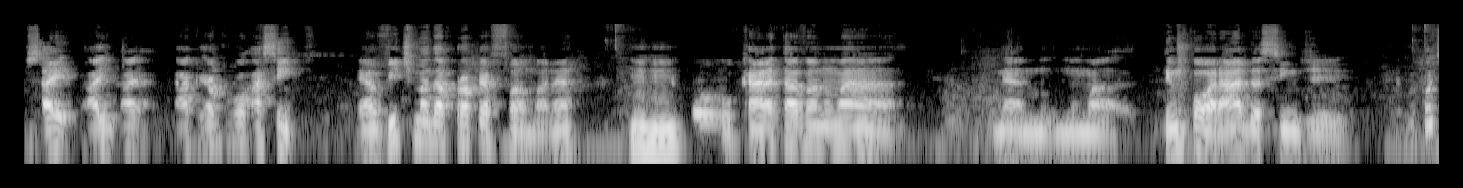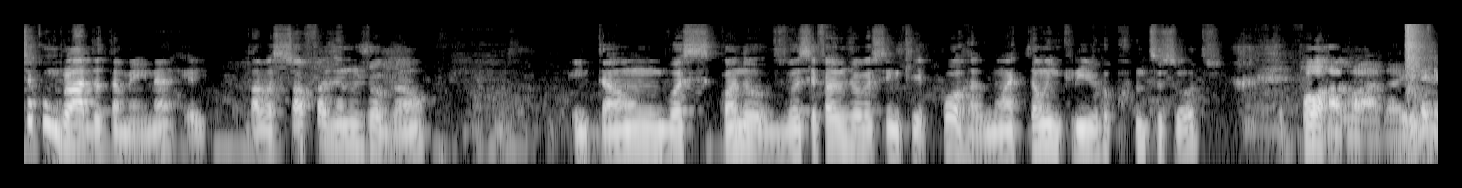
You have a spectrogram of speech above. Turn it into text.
Sai, a, a, a, assim, é a vítima da própria fama, né? Uhum. O, o, cara tava numa, né, numa temporada assim de. Pode ser com Vlada também, né? Ele tava só fazendo um jogão. Então, você, quando você faz um jogo assim que, porra, não é tão incrível quanto os outros, porra, Vlada, aí é que,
